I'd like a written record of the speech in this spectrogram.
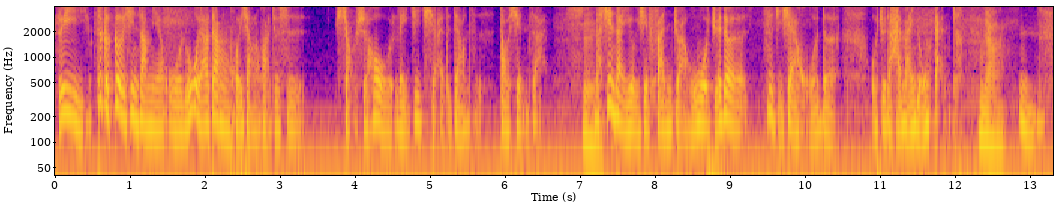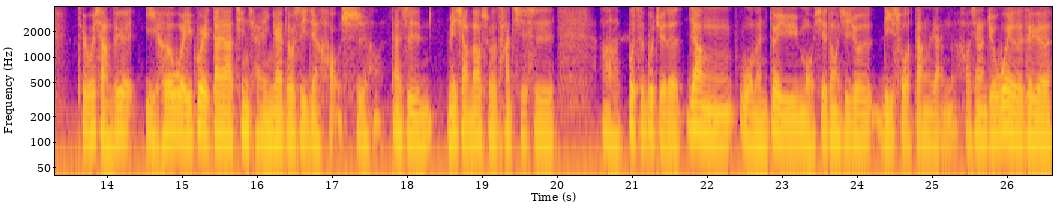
所以这个个性上面，我如果要这样回想的话，就是小时候累积起来的这样子，到现在是那现在也有一些翻转。我觉得自己现在活的，我觉得还蛮勇敢的。呀，嗯，对，我想这个以和为贵，大家听起来应该都是一件好事哈。但是没想到说它其实。啊，不知不觉的，让我们对于某些东西就理所当然了，好像就为了这个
